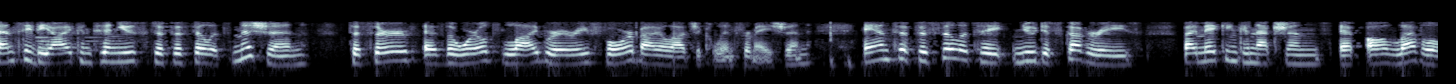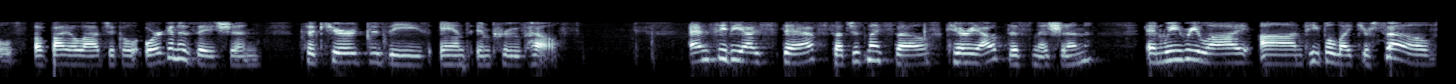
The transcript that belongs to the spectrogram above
NCBI continues to fulfill its mission to serve as the world's library for biological information and to facilitate new discoveries by making connections at all levels of biological organization to cure disease and improve health. NCBI staff, such as myself, carry out this mission, and we rely on people like yourselves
